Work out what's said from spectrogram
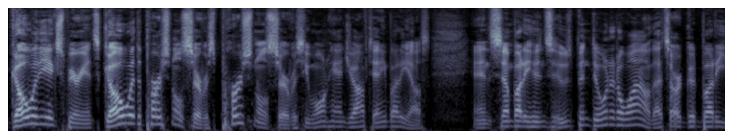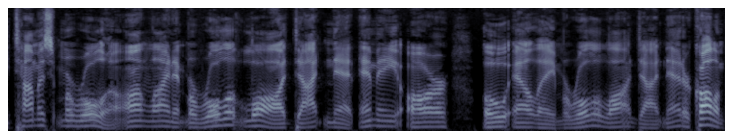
Go with the experience. Go with the personal service. Personal service. He won't hand you off to anybody else. And somebody who's, who's been doing it a while. That's our good buddy Thomas Marola. Online at marolalaw.net. M A R O L A. Marolalaw.net. Or call him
